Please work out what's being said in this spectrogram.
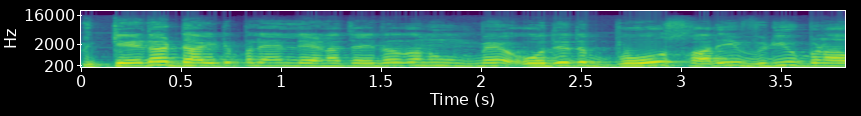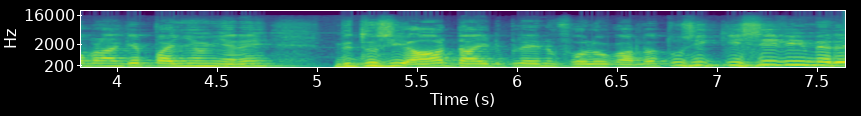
ਕਿਹੜਾ ਡਾਈਟ ਪਲਾਨ ਲੈਣਾ ਚਾਹੀਦਾ ਤੁਹਾਨੂੰ? ਮੈਂ ਉਹਦੇ ਤੇ ਬਹੁਤ ਸਾਰੀ ਵੀਡੀਓ ਬਣਾ ਬਣਾ ਕੇ ਪਾਈਆਂ ਹੋਈਆਂ ਨੇ ਵੀ ਤੁਸੀਂ ਆਹ ਡਾਈਟ ਪਲਾਨ ਨੂੰ ਫੋਲੋ ਕਰ ਲਓ। ਤੁਸੀਂ ਕਿਸੇ ਵੀ ਮੇਰੇ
